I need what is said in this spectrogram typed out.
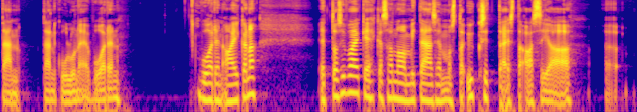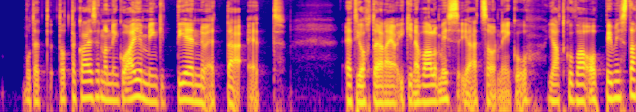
tämän, tämän kuluneen vuoden, vuoden aikana. Et tosi vaikea ehkä sanoa mitään semmoista yksittäistä asiaa, mutta et totta kai sen on niin kuin aiemminkin tiennyt, että et, et johtajana ei ole ikinä valmis ja että se on niin kuin jatkuvaa oppimista,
